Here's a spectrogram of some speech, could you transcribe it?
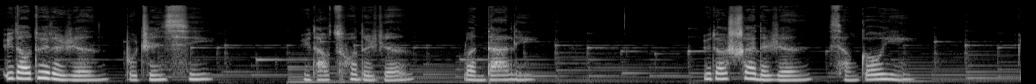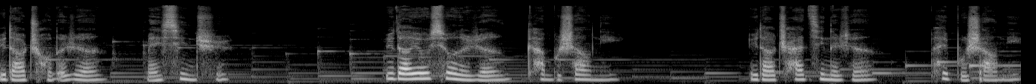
遇到对的人不珍惜，遇到错的人乱搭理，遇到帅的人想勾引，遇到丑的人没兴趣，遇到优秀的人看不上你，遇到差劲的人。配不上你，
